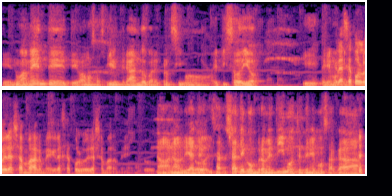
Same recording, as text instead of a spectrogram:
eh, nuevamente. Te vamos a seguir esperando para el próximo episodio. Y esperemos gracias por volver a llamarme, gracias por volver a llamarme. No, no, olvídate, ya, te comprometimos, te tenemos acá,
